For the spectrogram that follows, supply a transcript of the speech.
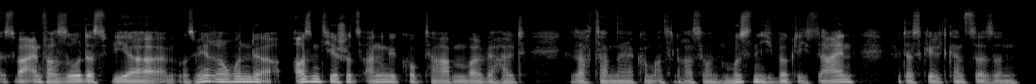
es war einfach so, dass wir uns mehrere Hunde aus dem Tierschutz angeguckt haben, weil wir halt gesagt haben: „Na ja, komm, also 'n Rassehund muss nicht wirklich sein. Für das Geld kannst du so 'n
